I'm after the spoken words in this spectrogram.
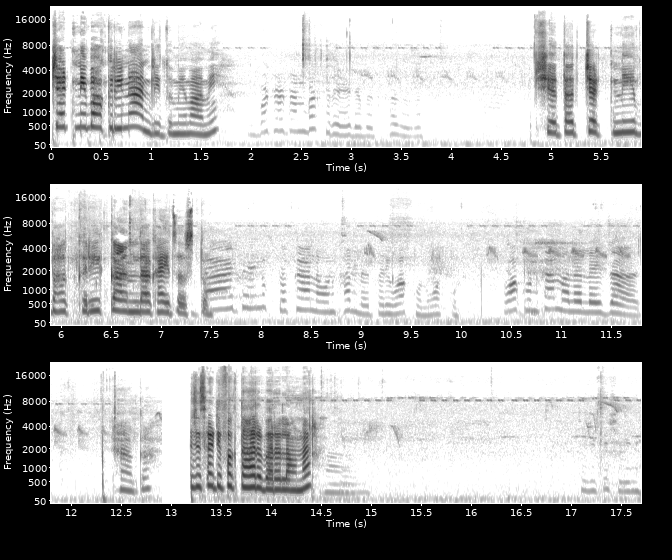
चटणी भाकरी ना आणली तुम्ही मामी? शेतात चटणी भाकरी कांदा खायचा असतो. तरी वाकून वाकून. वाकून कामाला लय जात. हा का? माझ्यासाठी फक्त हरभरा लावणार? तुझी पिशवी नाही.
